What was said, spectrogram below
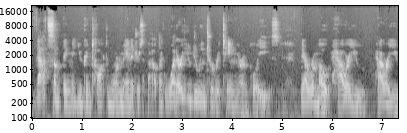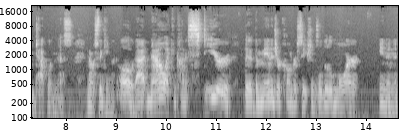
That's something that you can talk to more managers about. Like, what are you doing to retain your employees? They're remote. How are you? How are you tackling this? And I was thinking, like, oh, that now I can kind of steer the the manager conversations a little more in an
